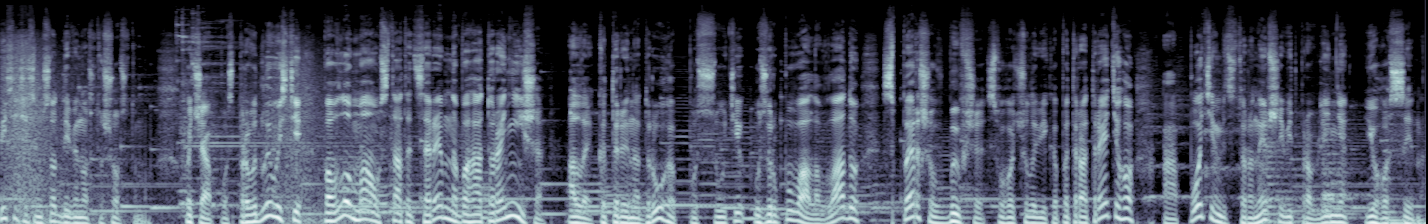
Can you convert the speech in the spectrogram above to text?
1796-му. Хоча, по справедливості, Павло мав стати царем набагато раніше, але Катерина II, по суті, узурпувала владу, спершу вбивши свого чоловіка Петра III, а потім відсторонивши від правління його сина.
